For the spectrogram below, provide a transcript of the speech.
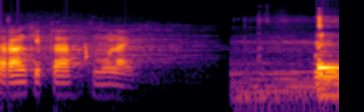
Sekarang kita mulai. Oke,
